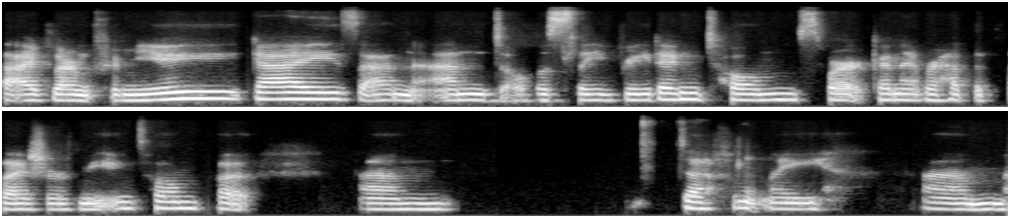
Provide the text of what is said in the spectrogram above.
that I've learned from you guys and and obviously reading Tom's work. I never had the pleasure of meeting Tom, but um, definitely um,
